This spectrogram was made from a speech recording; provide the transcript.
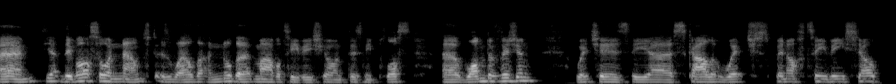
Um, yeah, they've also announced as well that another Marvel TV show on Disney Plus, uh, WandaVision, which is the uh, Scarlet Witch spin-off TV show,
